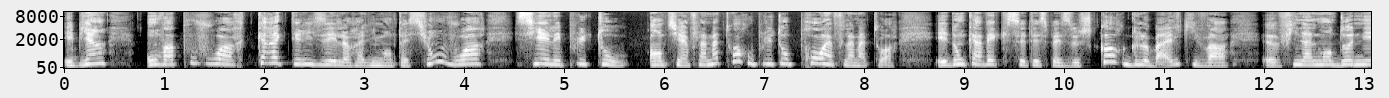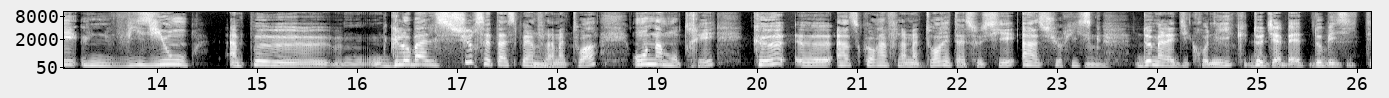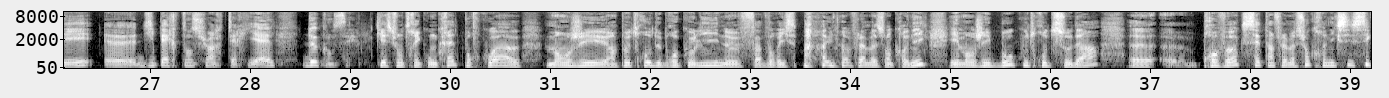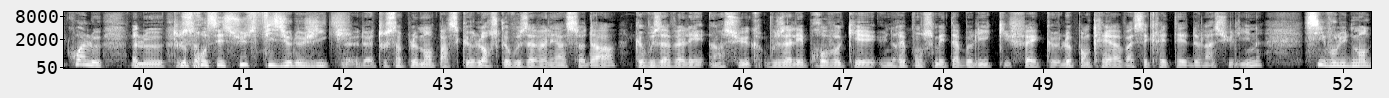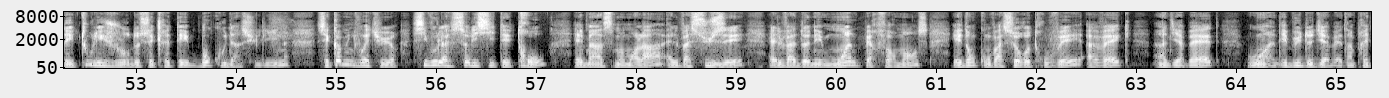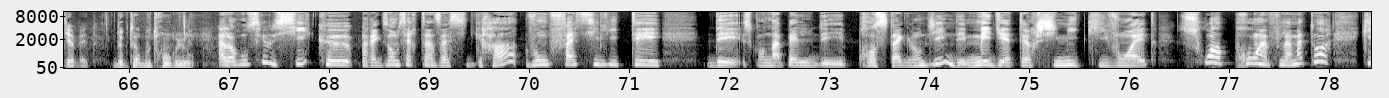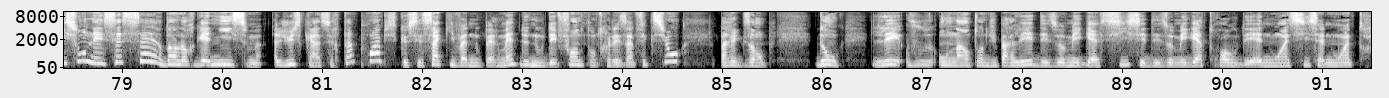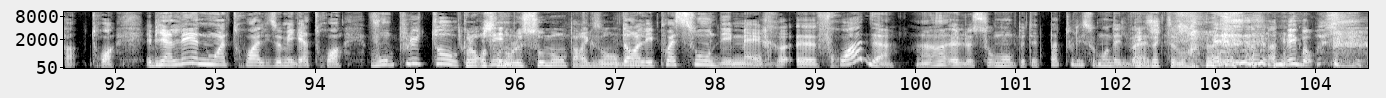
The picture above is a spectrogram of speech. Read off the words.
eh bien on va pouvoir caractériser leur alimentation, voir si elle est plutôt anti-inflammatoire ou plutôt pro-inflammatoire. Et donc avec cette espèce de score global qui va euh, finalement donner une vision un peu euh, globale sur cet aspect mmh. inflammatoire, on a montré que euh, un score inflammatoire est associé à un surrisque mmh. de maladies chroniques, de diabète, d'obésité, euh, d'hypertension artérielle, de cancer. Question très concrète, pourquoi euh, manger un peu trop de brocoli ne favorise pas une inflammation chronique et manger beaucoup trop de soda euh, euh, provoque cette inflammation chronique? C'est quoi le, le, le processus physiologique? Tout simplement parce que lorsque vous avalez un soda, que vous avalez un sucre, vous allez provoquer une réponse métabolique qui fait que le pancréas va sécréter de l'insuline. Si vous lui demandez tous les jours de sécréter beaucoup d'insuline, c'est comme une voiture. Si vous la sollicitez trop, eh ben à ce moment-là, elle va s'user, elle va donner moins de performance, et donc on va se retrouver avec un diabète ou un début de diabète, un prédiabète. Docteur Boutron-Ruot. Alors on sait aussi que, par exemple, certains acides gras vont faciliter des, ce qu'on appelle des prostaglandines, des médiateurs chimiques qui vont être soit pro-inflammatoires, qui sont nécessaires dans l'organisme jusqu'à un certain point, puisque c'est ça qui va nous permettre de nous défendre contre les infections, par exemple. Donc, les, vous, on a entendu parler des oméga 6 et des oméga 3 ou des N-6, N-3. Eh bien, les N-3, les oméga 3 vont plutôt... Que l'on retrouve dans le saumon, par exemple. Dans les poissons des mers euh, froides, Hein, le saumon, peut-être pas tous les saumons d'élevage. Exactement. Mais bon,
